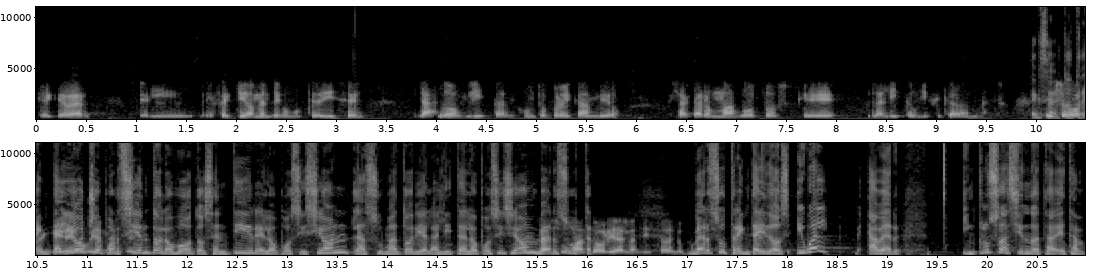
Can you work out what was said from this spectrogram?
que hay que ver. El, efectivamente, como usted dice, las dos listas de Juntos por el Cambio sacaron más votos que la lista unificada nuestra. Exacto, Eso requiere, 38% de los votos en Tigre, la oposición, la sumatoria de las listas de la oposición La versus, sumatoria de las listas de los versus 32. Igual, a ver, incluso haciendo esta, esta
